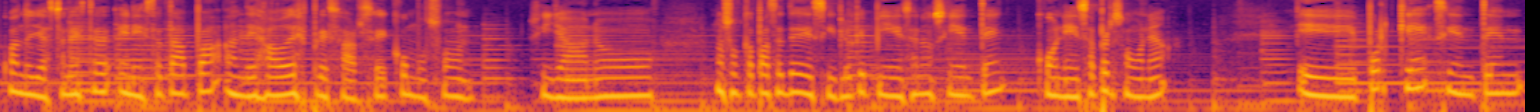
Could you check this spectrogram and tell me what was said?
cuando ya están en esta, etapa han dejado de expresarse como son. Si ya no, no son capaces de decir lo que piensan o sienten con esa persona, eh, porque sienten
